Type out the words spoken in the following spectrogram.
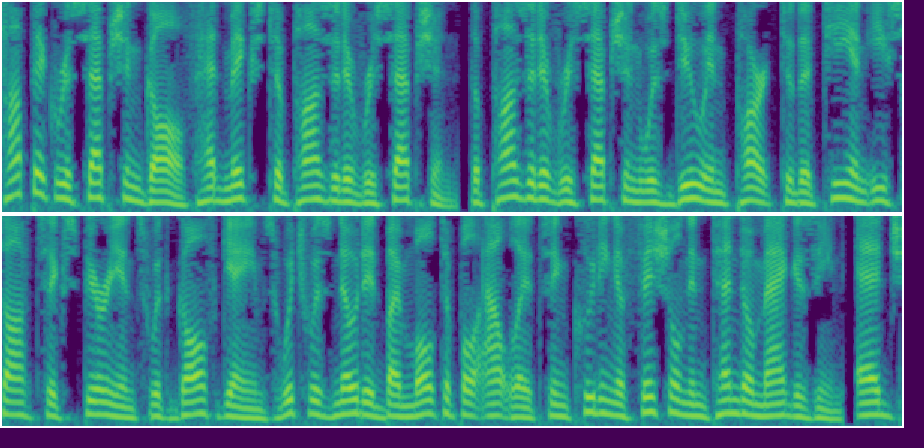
Topic reception Golf had mixed to positive reception. The positive reception was due in part to the T&E Soft's experience with golf games which was noted by multiple outlets including official Nintendo Magazine, Edge,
